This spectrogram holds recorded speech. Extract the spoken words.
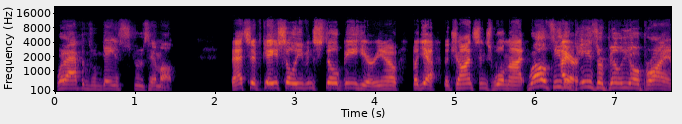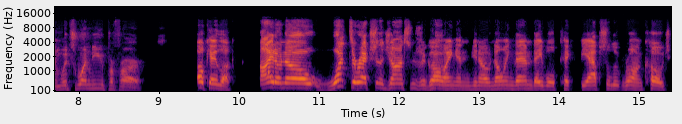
What happens when Gase screws him up? That's if Gase will even still be here, you know. But yeah, the Johnsons will not. Well, it's either Fire. Gase or Billy O'Brien. Which one do you prefer? Okay, look, I don't know what direction the Johnsons are going, and you know, knowing them, they will pick the absolute wrong coach.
